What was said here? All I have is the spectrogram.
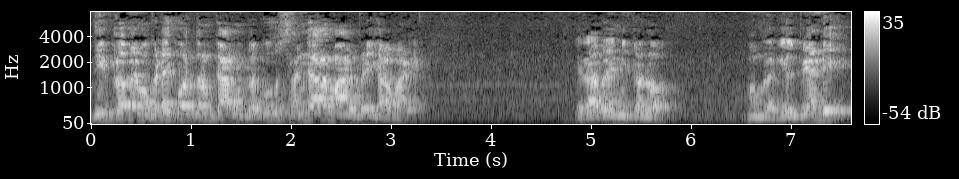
దీంట్లో మేము ఒకటే కోరుతున్నాం కార్మికులకు సంఘాల మార్పిడి కావాలి. ఇరవై ఎన్నికల్లో మమ్మల్ని గెలిపియండి.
